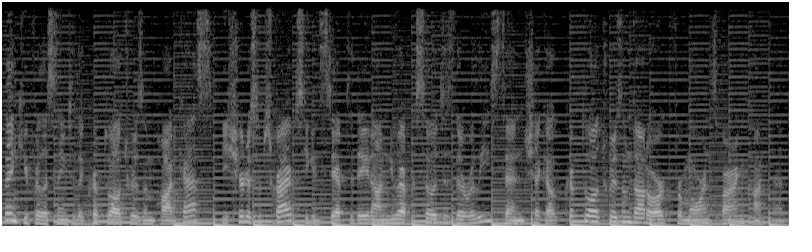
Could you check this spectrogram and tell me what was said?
Thank you for listening to the Crypto Altruism podcast. Be sure to subscribe so you can stay up to date on new episodes as they're released, and check out cryptoaltruism.org for more inspiring content.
